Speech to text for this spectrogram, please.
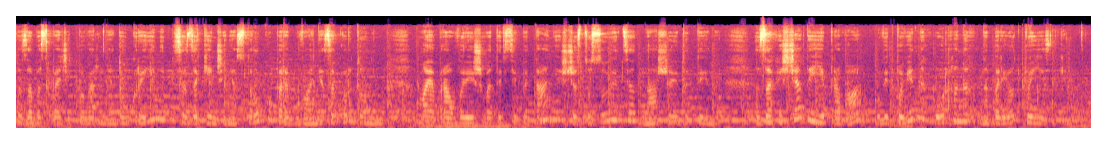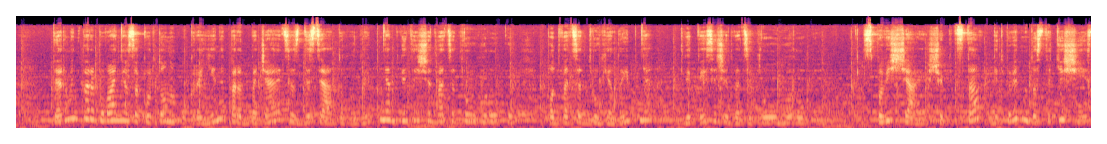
та забезпечить повернення до України після закінчення строку перебування за кордоном. Має право вирішувати всі питання, що стосуються нашої дитини, захищати її права у відповідних органах на період поїздки. Термін перебування за кордоном України передбачається з 10 липня 2022 року по 22 липня 2022 року. Сповіщаю, що підстав відповідно до статті 6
